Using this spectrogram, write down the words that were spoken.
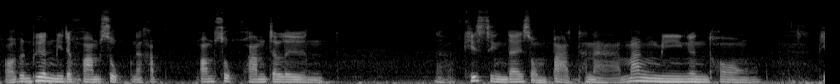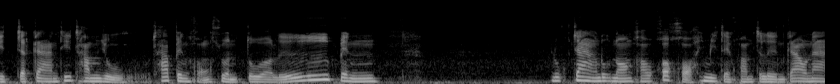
ขอให้เพื่อนๆมีแต่ความสุขนะครับ ความสุขความเจริญนะครับคิดสิ่งใดสมปรารถนามั่งมีเงินทอง กิจการที่ทำอยู่ ถ้าเป็นของส่วนตัวหรือเป็นลูกจ้างลูกน้องเขาก็ขอให้มีแต่ความเจริญก้าวหน้า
